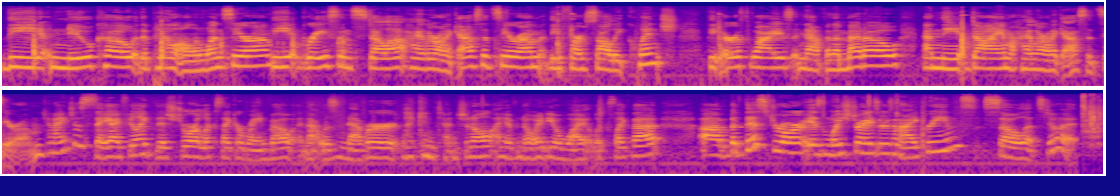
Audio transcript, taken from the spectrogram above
the NewCo The Pill All-in-One Serum, the Grace and Stella Hyaluronic Acid Serum, the Farsali Quench, the Earthwise Nap in the Meadow, and the Dime Hyaluronic Acid Serum. Can I just say, I feel like this drawer looks like a rainbow, and that was never like intentional. I have no idea why it looks like that. Um, but this drawer is moisturizers and eye creams, so let's do it.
